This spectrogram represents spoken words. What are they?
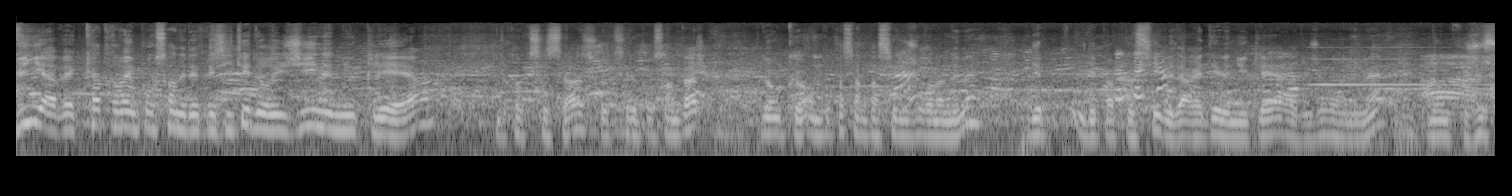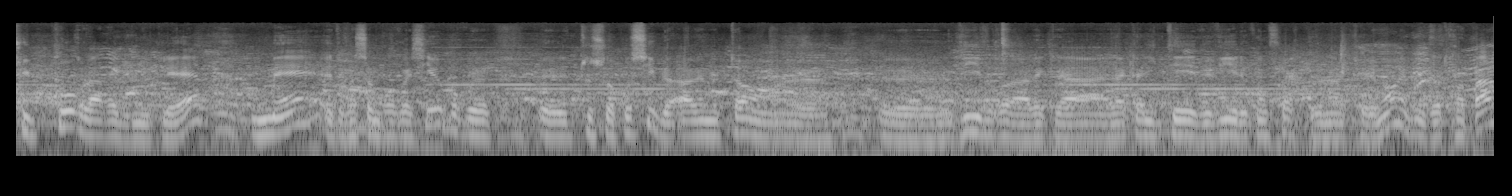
vit avec 80% d'électricité d'origine nucléaire. Je crois que c'est ça, c'est le pourcentage. Donc on ne peut pas s'en passer du jour au lendemain. Il n'est pas possible d'arrêter le nucléaire du jour au lendemain. Donc je suis pour l'arrêt du nucléaire, mais de façon progressive pour que euh, tout soit possible. En même temps, euh, euh, vivre avec la, qualité de vie et le confort que l'on a actuellement, et puis d'autre part,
